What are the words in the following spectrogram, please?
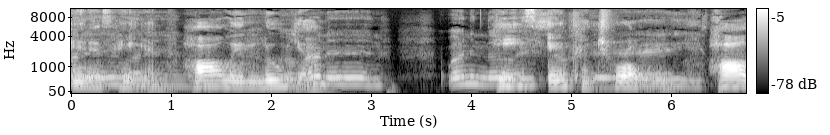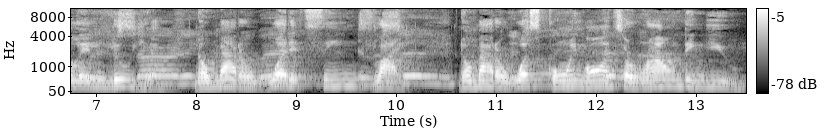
in his hand. Hallelujah. He's in control. Hallelujah. No matter what it seems like, no matter what's going on surrounding you,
